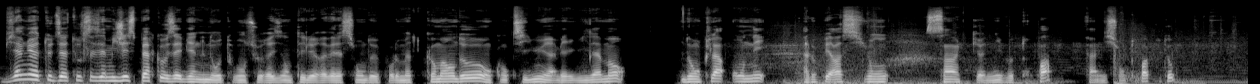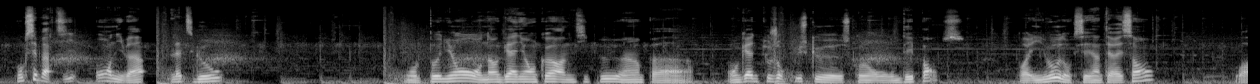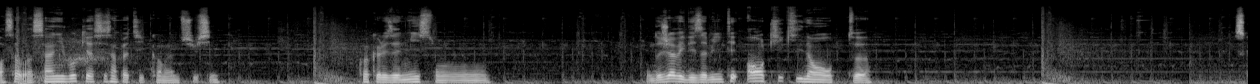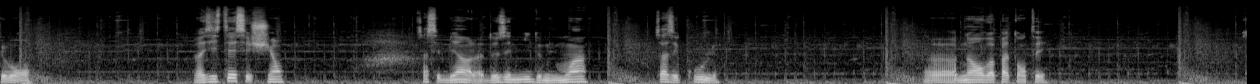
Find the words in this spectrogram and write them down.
Bienvenue à toutes et à tous les amis, j'espère que vous allez bien. Nous nous retrouvons sur Resident Evil Révélation 2 pour le mode commando. On continue, hein, bien évidemment. Donc là, on est à l'opération 5, niveau 3. Enfin, mission 3 plutôt. Donc c'est parti, on y va. Let's go. Bon, le pognon, on en gagne encore un petit peu, hein, pas... On gagne toujours plus que ce qu'on dépense pour les niveaux, donc c'est intéressant. Bon, ça va, c'est un niveau qui est assez sympathique quand même, celui-ci. Quoique les ennemis sont sont déjà avec des habilités enquiquinantes. Parce que bon... Résister, c'est chiant. Ça, c'est bien, là. Deux ennemis de moins. Ça, c'est cool. Euh, non, on va pas tenter.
